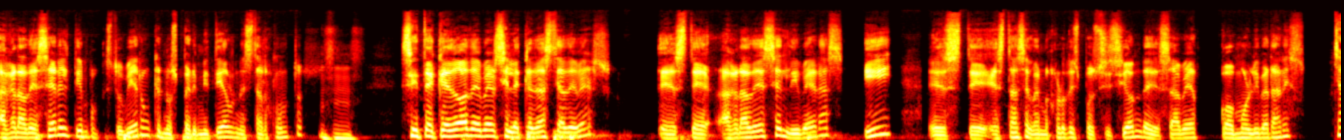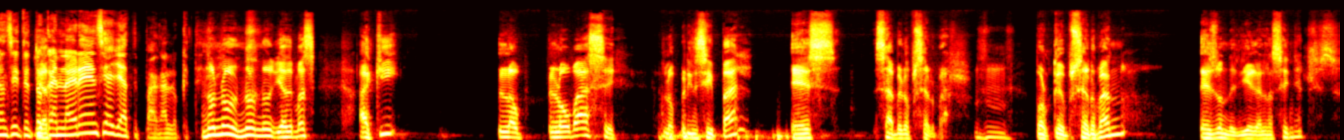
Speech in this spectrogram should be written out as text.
Agradecer el tiempo que estuvieron, que nos permitieron estar juntos. Si te quedó a deber, si le quedaste a deber, este, agradeces, liberas y este, estás en la mejor disposición de saber cómo liberar eso. Chance te Ya- toca en la herencia, ya te paga lo que te. No, no, no, no. Y además, aquí lo, lo base, lo principal es saber observar. Porque observando es donde llegan las señales.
